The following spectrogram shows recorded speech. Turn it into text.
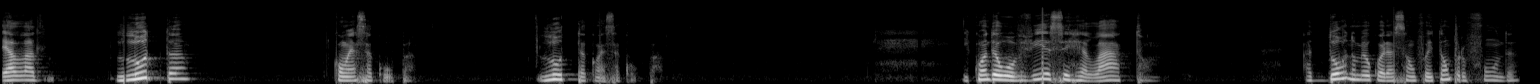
Ela luta com essa culpa. Luta com essa culpa. E quando eu ouvi esse relato, a dor no meu coração foi tão profunda,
